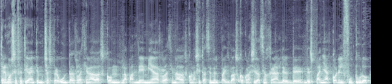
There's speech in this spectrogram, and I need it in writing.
Tenemos efectivamente muchas preguntas relacionadas con la pandemia, relacionadas con la situación del País Vasco, con la situación general de, España, con el futuro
